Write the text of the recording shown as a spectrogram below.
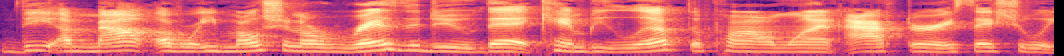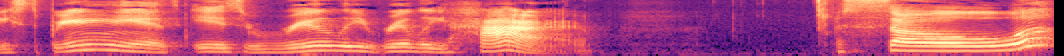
the amount of emotional residue that can be left upon one after a sexual experience is really, really high. So,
